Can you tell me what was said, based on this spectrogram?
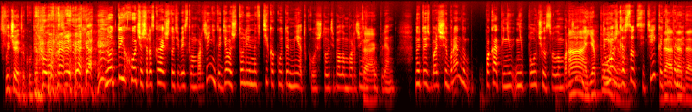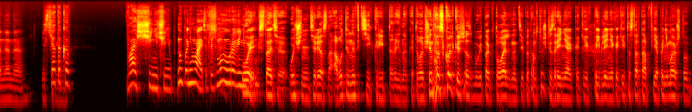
Случайно купил. Lamborghini. но ты хочешь рассказать, что у тебя есть Ламборджини, ты делаешь то ли NFT какую-то метку, что у тебя Ламборджини куплен. Ну и то есть большие бренды, пока ты не, не получил свой А, Ламборджини, ты можешь для соцсетей какие-то... да, да, да, да. Я такая, вообще ничего не... Ну, понимаете, то есть мой уровень... Ой, кстати, очень интересно. А вот NFT, крипторынок, это вообще насколько сейчас будет актуально, типа там с точки зрения каких появления каких-то стартапов? Я понимаю, что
